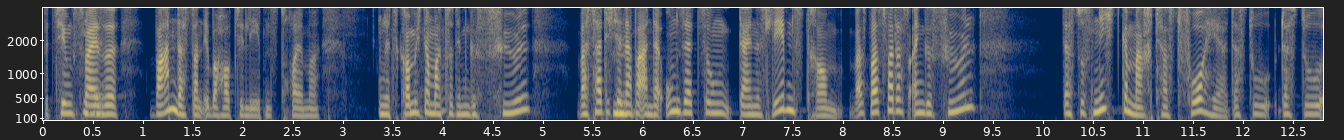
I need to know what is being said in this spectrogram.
Beziehungsweise mhm. waren das dann überhaupt die Lebensträume? Und jetzt komme ich nochmal zu dem Gefühl, was hatte ich denn mhm. aber an der Umsetzung deines Lebenstraums? Was, was war das ein Gefühl? Dass du es nicht gemacht hast vorher, dass du, dass du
